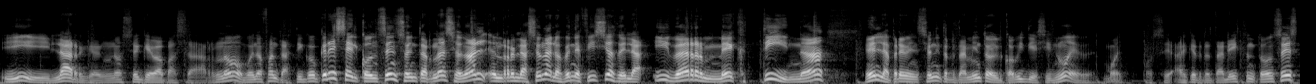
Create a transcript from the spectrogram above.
y larguen, no sé qué va a pasar, ¿no? Bueno, fantástico. Crece el consenso internacional en relación a los beneficios de la ivermectina en la prevención y tratamiento del COVID-19. Bueno, o sea, hay que tratar esto, entonces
